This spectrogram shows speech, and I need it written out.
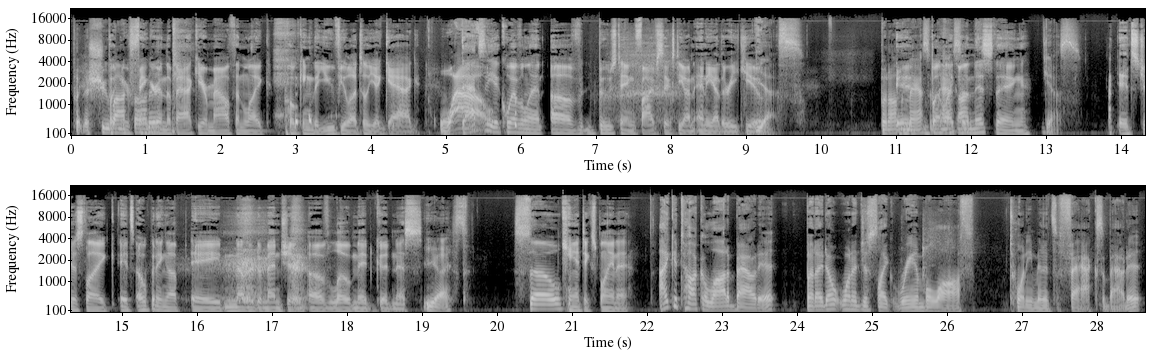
putting a shoebox putting your finger it. in the back of your mouth and like poking the uvula till you gag. wow, That's the equivalent of boosting 560 on any other EQ. yes. But on the It- massive but passive, like on this thing, yes, it's just like it's opening up a, another dimension of low mid goodness. yes. So Can't explain it. I could talk a lot about it, but I don't want to just like ramble off 20 minutes of facts about it.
